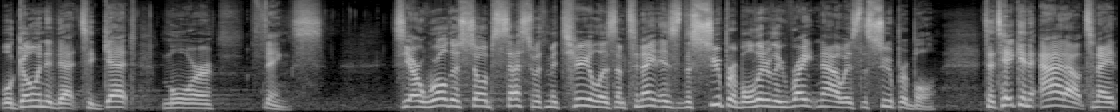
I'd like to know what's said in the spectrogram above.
we'll go into debt to get more things. See, our world is so obsessed with materialism. Tonight is the Super Bowl. Literally, right now is the Super Bowl. To take an ad out tonight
